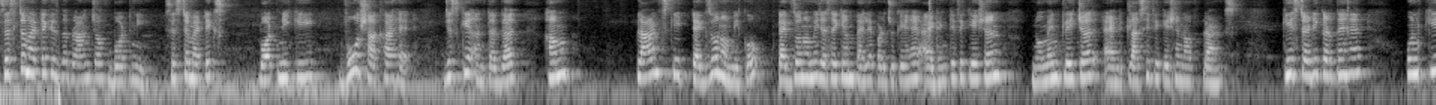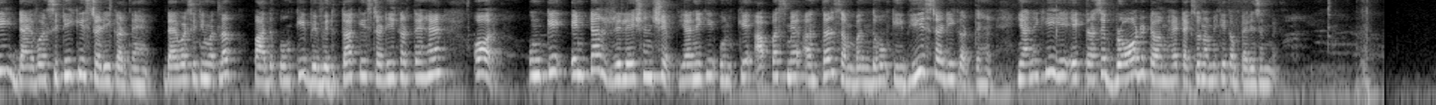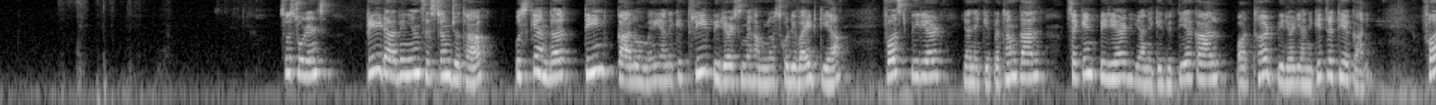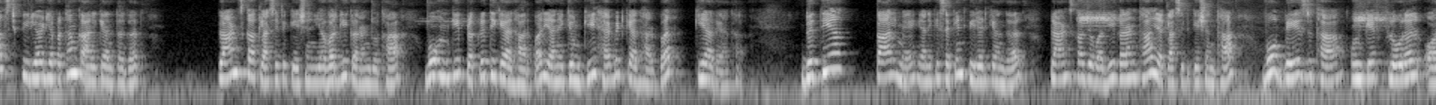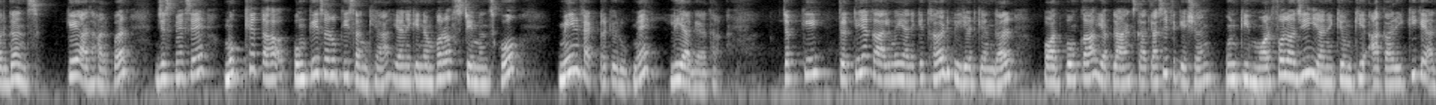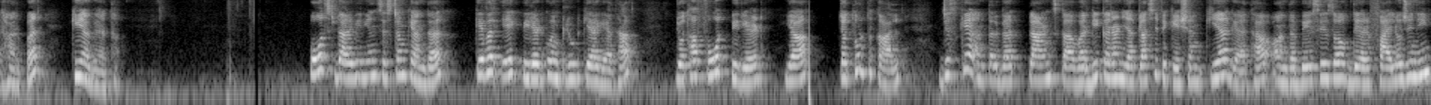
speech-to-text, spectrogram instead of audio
systematic is the branch of botany systematics botany की वो शाखा है जिसके अंतर्गत हम प्लांट्स की टेक्सोनॉमी को टेक्सोनॉमी जैसे कि हम पहले पढ़ चुके हैं identification nomenclature and classification of plants की स्टडी करते हैं। उनकी डाइवर्सिटी की स्टडी करते हैं। डाइवर्सिटी मतलब पादपों की विविधता की स्टडी करते हैं और उनके इंटर रिलेशनशिप यानी कि उनके आपस में अंतर संबंधों की भी स्टडी करते हैं। यानी कि ये एक तरह से ब्रॉड टर्म है टेक्सोनॉमी के कंपैरिजन में। So students pre Darwinian system जो था, उसके अंदर तीन कालों में, यानी कि थ्री पीरियड्स में हमने उसको डिवाइड किया। फ़र्स्ट पीरियड यानी कि प्रथम काल सेकेंड पीरियड यानी कि द्वितीय काल, और थर्ड पीरियड यानी कि तृतीय काल। फ़र्स्ट पीरियड या प्रथम काल के अंतर्गत प्लांट्स का क्लासिफिकेशन या वर्गीकरण जो था, वो उनकी प्रकृति के आधार पर, यानी कि उनकी हैबिट के आधार पर किया गया था। द्वितीय काल में, यानी कि सेकेंड पीरियड के अंदर प्लांट्स का जो वर्गीकरण था या क्लासिफिकेशन था, वो बेस्ड था उनके फ्लोरल ऑर्गन्स के आधार पर, जिसमें से मुख्यतः पुंकेसरों की संख्या, यानी कि नंबर ऑफ़ स्टेमन्स को मेन फैक्टर के रूप में लिया गया था। जबकि तृतीय काल में, यानी कि थर्ड पीरियड के अंदर, पौधों का या प्लांट्स का क्लासिफिकेशन उनकी मॉर्फोलॉजी यानी कि उनकी आकारिकी के आधार पर किया गया था। पोस्ट डार्विनियन सिस्टम के अंदर केवल एक पीरियड को इंक्लूड किया गया था, जो था फोर्थ पीरियड या चतुर्थ काल, जिसके अंतर्गत प्लांट्स का वर्गीकरण या क्लासिफिकेशन किया गया था on the basis of their phylogeny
